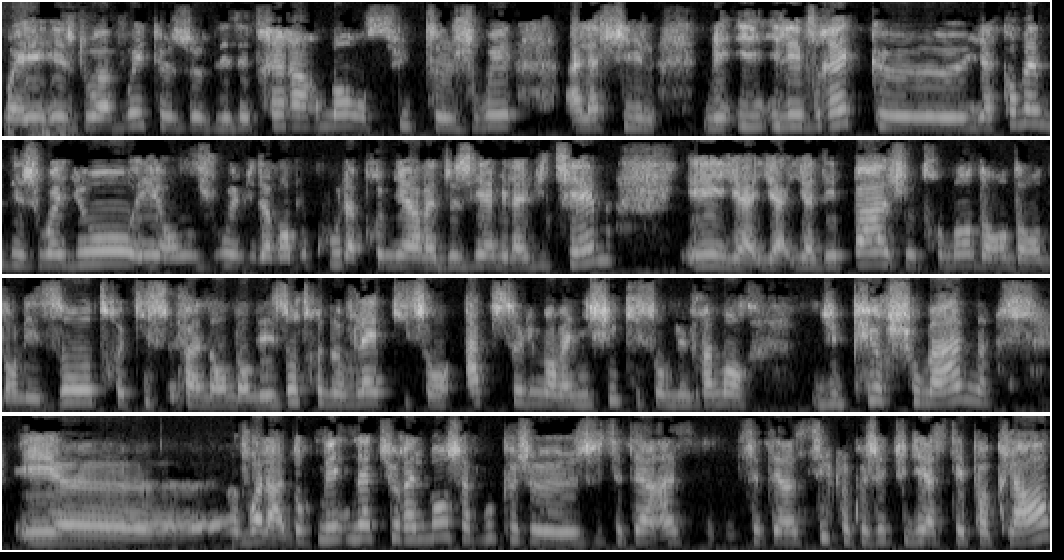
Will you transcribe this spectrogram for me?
ouais, et je dois avouer que je les ai très rarement ensuite joué à la file. Mais il, est vrai qu'il y a quand même des joyaux et on joue évidemment beaucoup la première, la deuxième et la huitième. Et il y a, il y a, il y a des pages autrement dans, dans, dans les autres, qui, enfin dans, dans des autres novelettes qui sont absolument magnifiques, qui sont du vraiment du pur Schumann. Et euh, voilà. Donc, mais naturellement, j'avoue que je, c'était un, c'était un cycle que j'étudiais à cette époque-là.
